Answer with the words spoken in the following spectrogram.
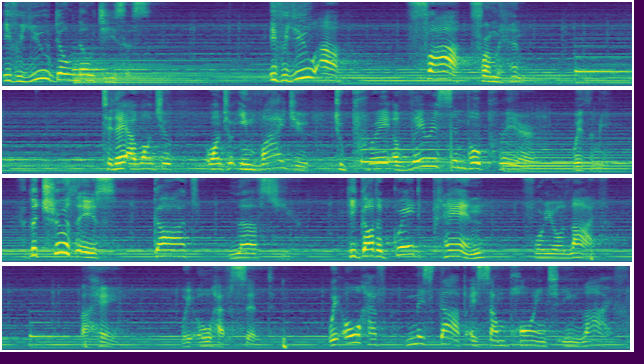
If you don't know Jesus, if you are far from Him, today I want you want to invite you to pray a very simple prayer with me. The truth is, God loves you. He got a great plan for your life. But hey, we all have sinned. We all have messed up at some point in life.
